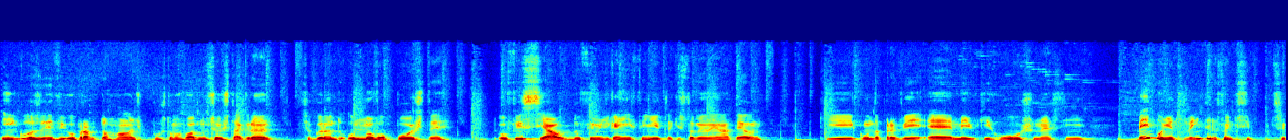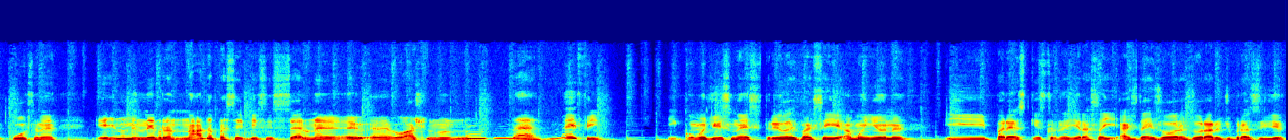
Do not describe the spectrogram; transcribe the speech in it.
Inclusive, o próprio Tom Holland postou uma foto no seu Instagram segurando o novo pôster oficial do filme de Guerra Infinita, que estou vendo aí na tela, que como dá pra ver é meio que roxo, né, assim, bem bonito, bem interessante esse, esse pôster, né? Ele não me lembra nada, para ser bem sincero, né? Eu, eu acho que não, não. né? Enfim. E como eu disse, né? Esse trailer vai sair amanhã, né? E parece que esse trailer irá sair às 10 horas do horário de Brasília.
